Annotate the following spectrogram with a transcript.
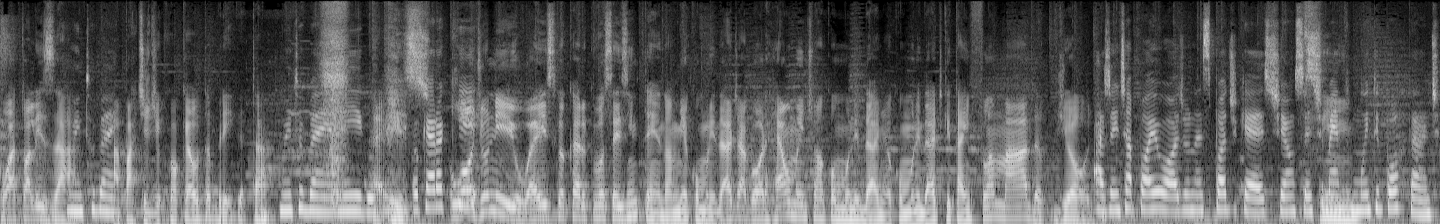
Vou atualizar. Muito bem. A partir de qualquer outra briga, tá? Muito bem, amigo. É isso. Eu quero que. O ódio new, é isso que eu quero que vocês entendam. A minha comunidade agora realmente é uma comunidade, uma comunidade que tá inflamada de ódio. A gente apoia o ódio nesse podcast, é um sentimento Sim. muito importante.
